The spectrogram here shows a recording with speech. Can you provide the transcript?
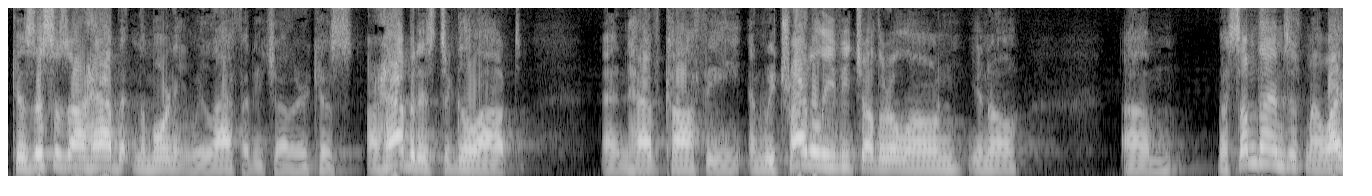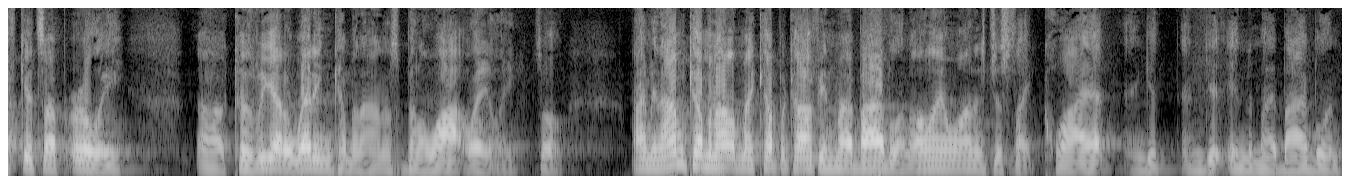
because this is our habit in the morning. We laugh at each other because our habit is to go out and have coffee, and we try to leave each other alone, you know. Um, but sometimes if my wife gets up early, because uh, we got a wedding coming on, it's been a lot lately. So, I mean, I'm coming out with my cup of coffee and my Bible, and all I want is just like quiet and get and get into my Bible. And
